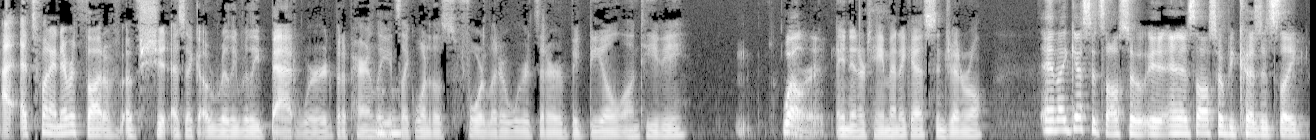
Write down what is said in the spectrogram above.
I, it's funny. I never thought of, of shit as like a really really bad word, but apparently it's like one of those four letter words that are a big deal on TV Well, in entertainment, I guess in general. and I guess it's also and it's also because it's like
